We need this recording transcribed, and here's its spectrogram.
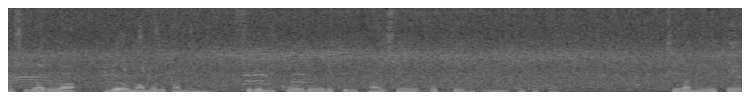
オスザルは群れを守るためにすぐに行動できる体制をとっているということと毛が濡れて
